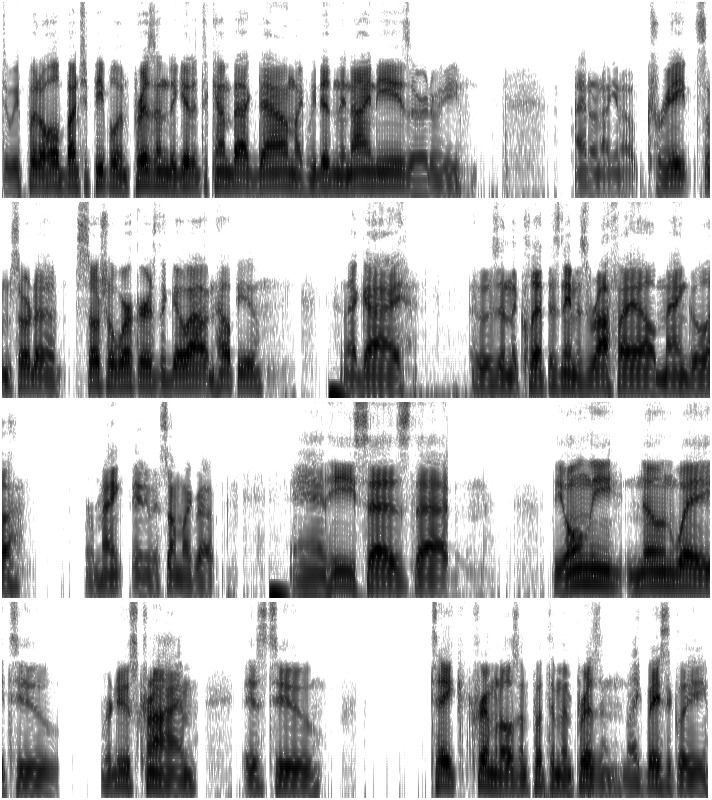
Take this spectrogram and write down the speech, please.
Do we put a whole bunch of people in prison to get it to come back down like we did in the 90s? Or do we, I don't know, you know, create some sort of social workers that go out and help you? And that guy who was in the clip, his name is Rafael Mangala, or Mang, anyway, something like that. And he says that the only known way to reduce crime is to take criminals and put them in prison. Like basically,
